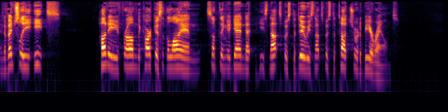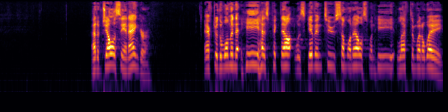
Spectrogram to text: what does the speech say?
and eventually eats honey from the carcass of the lion, something again that he's not supposed to do, he's not supposed to touch or to be around. Out of jealousy and anger, after the woman that he has picked out was given to someone else when he left and went away,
